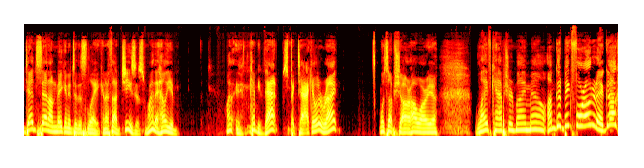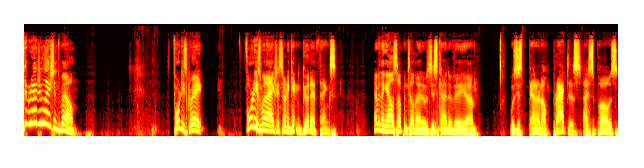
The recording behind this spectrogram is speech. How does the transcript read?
dead set on making it to this lake. And I thought, Jesus, why the hell you it can't be that spectacular, right? What's up, Shar? How are you? Life captured by Mel. I'm good. Big 4 0 today. Oh, congratulations, Mel. 40's great. 40 is when I actually started getting good at things. Everything else up until then, it was just kind of a, uh, was just, I don't know, practice, I suppose.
